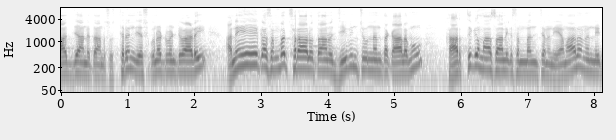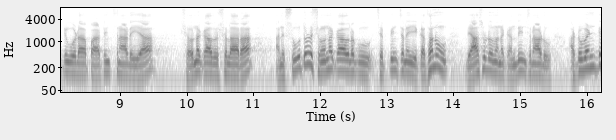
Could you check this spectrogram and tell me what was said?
రాజ్యాన్ని తాను సుస్థిరం చేసుకున్నటువంటి వాడై అనేక సంవత్సరాలు తాను జీవించి ఉన్నంత కాలము కార్తీక మాసానికి సంబంధించిన నియమాలన్నింటినీ కూడా పాటించినాడయ్యా. శౌనకాదృశులారా అని సూతుడు శౌనకాదులకు చెప్పించిన ఈ కథను వ్యాసుడు మనకు అందించినాడు. అటువంటి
